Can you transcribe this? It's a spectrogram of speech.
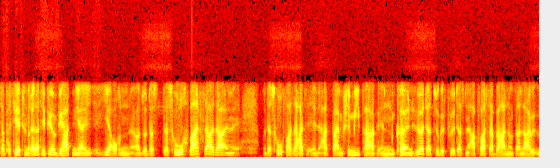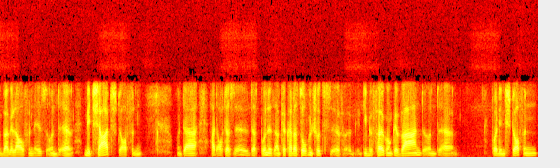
da passiert schon relativ viel. Und wir hatten ja hier auch ein, also das, das Hochwasser da im, und das Hochwasser hat, in, hat beim Chemiepark in Köln-Hürth dazu geführt, dass eine Abwasserbehandlungsanlage übergelaufen ist und äh, mit Schadstoffen. Und da hat auch das, äh, das Bundesamt für Katastrophenschutz äh, die Bevölkerung gewarnt und äh, vor den Stoffen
